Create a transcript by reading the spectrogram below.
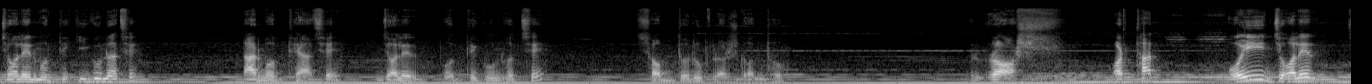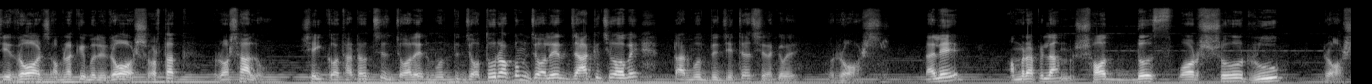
জলের মধ্যে কি গুণ আছে? তার মধ্যে আছে, জলের মধ্যে গুণ হচ্ছে শব্দ রূপ রস গন্ধ রস অর্থাৎ ওই জলের যে রস আমরাকে বলি রস, অর্থাৎ রসালো। সেই কথাটা হচ্ছে জলের মধ্যে যত রকম জলের যা কিছু হবে, তার মধ্যে যেটা সেটাকে রস। তাহলে আমরা পেলাম সদ্য স্পর্শ রূপ রস।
